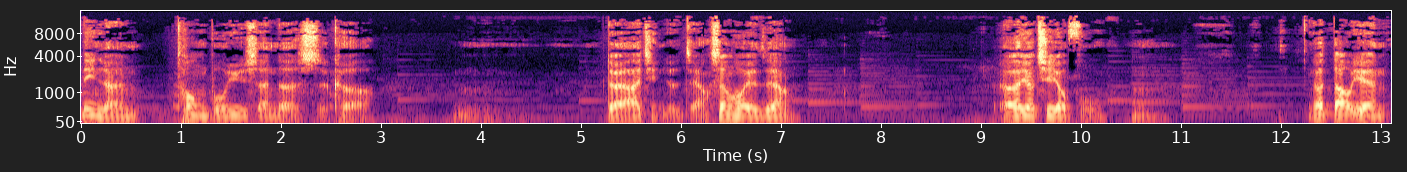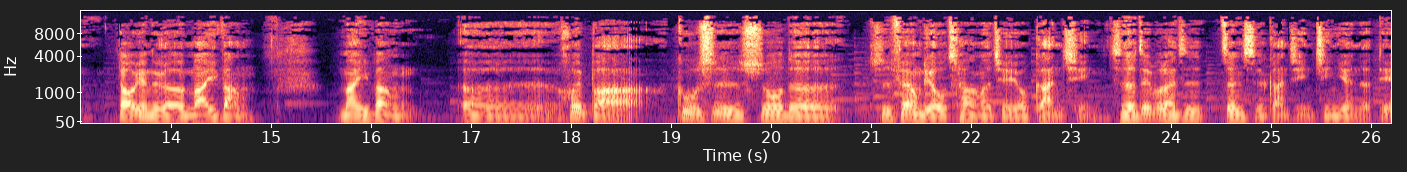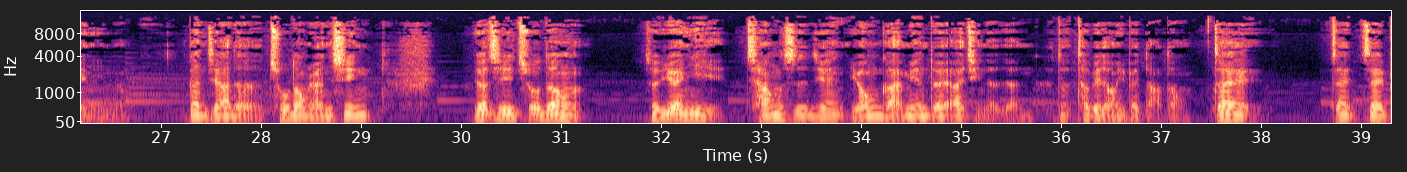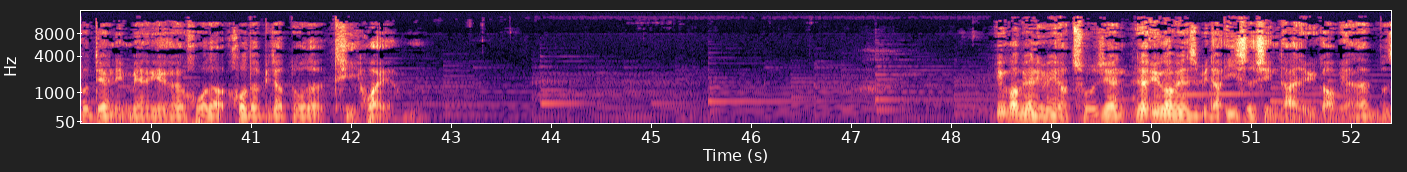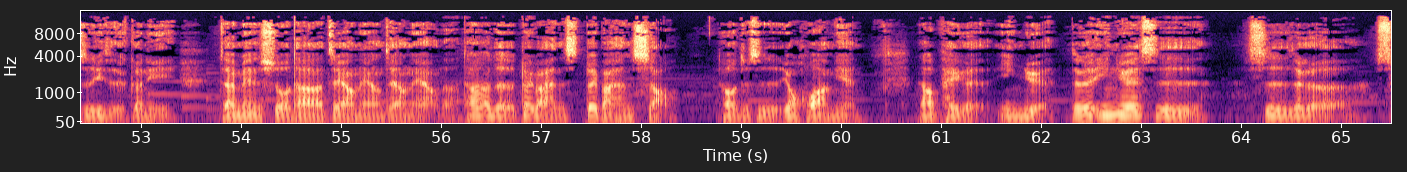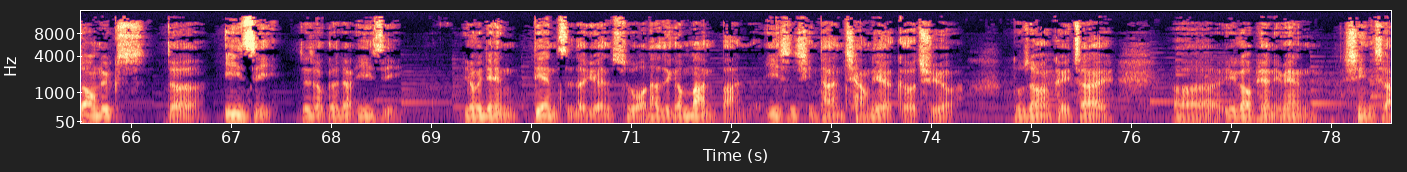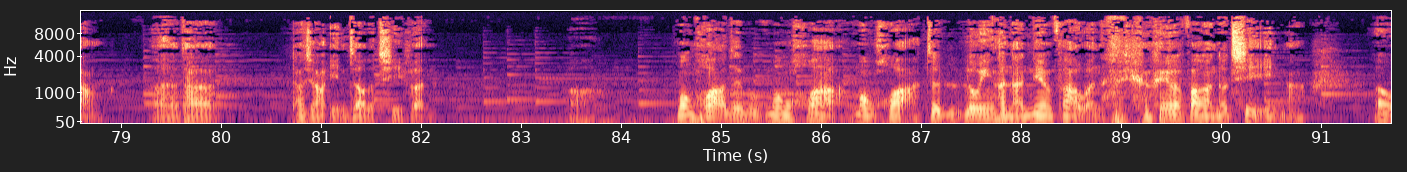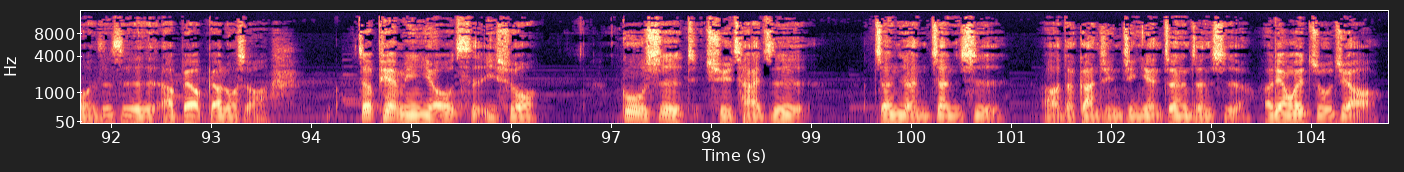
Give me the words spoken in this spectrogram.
令人痛不欲生的时刻，嗯，对，爱情就是这样，生活也是这样，呃，有起有伏，嗯。那导演导演这个马一棒，马一棒，呃，会把故事说的是非常流畅，而且有感情，使得这部来自真实感情经验的电影呢，更加的触动人心。尤其触动，就愿意长时间勇敢面对爱情的人，都特别容易被打动。在在这部电影里面，也会获得获得比较多的体会。预告片里面有出现，那预告片是比较意识形态的预告片，它不是一直跟你在那边说他这样那样这样那样的，他的对白很对白很少。然后就是用画面，然后配个音乐。这个音乐是是这个 Sonics 的 Easy 这首歌叫 Easy，有一点电子的元素。它是一个慢版意识形态很强烈的歌曲哦。读者们可以在呃预告片里面欣赏，呃他他想要营造的气氛啊。梦话这部梦话梦话，这录音很难念法文，因为法文很多气音啊。哦，我这是啊，不要不要啰嗦啊。这片名有此一说，故事取材自真人真事啊的感情经验，真人真事。而两位主角，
